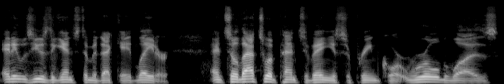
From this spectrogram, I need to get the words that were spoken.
and it was used against him a decade later. And so that's what Pennsylvania Supreme Court ruled was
